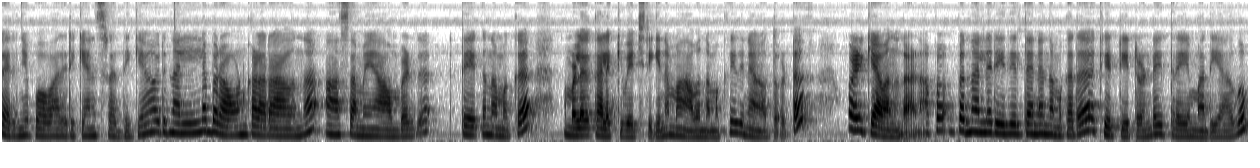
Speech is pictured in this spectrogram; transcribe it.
കരിഞ്ഞു പോവാതിരിക്കാൻ ശ്രദ്ധിക്കുക. ഒരു നല്ല ബ്രൗൺ കളറാവുന്ന ആ സമയമാകുമ്പോഴത്തേക്ക് നമുക്ക് നമ്മൾ കലക്കി വെച്ചിരിക്കുന്ന മാവ് നമുക്ക് ഇതിനകത്തോട്ട് ഒഴിക്കാവുന്നതാണ്. അപ്പോൾ ഇപ്പം നല്ല രീതിയിൽ തന്നെ നമുക്കത് കിട്ടിയിട്ടുണ്ട്. ഇത്രയും മതിയാകും.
